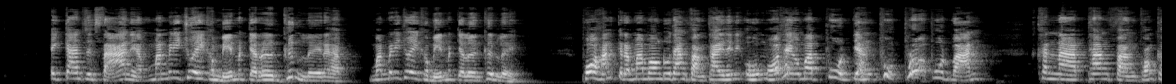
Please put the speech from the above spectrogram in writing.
ำไอการศึกษาเนี่ย มันไม่ได้ช่วยให้เขมรมันเจริญขึ้นเลยนะครับ มันไม่ได้ช่วยให้เขมรมันเจริญขึ้นเลย พอหันกลับมามองดูทางฝั่งไทยทีนี้โอ้หมอไทยออกมาพูดอย่างพูดเพราะพูดหวานขนาดทางฝั่งของเข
